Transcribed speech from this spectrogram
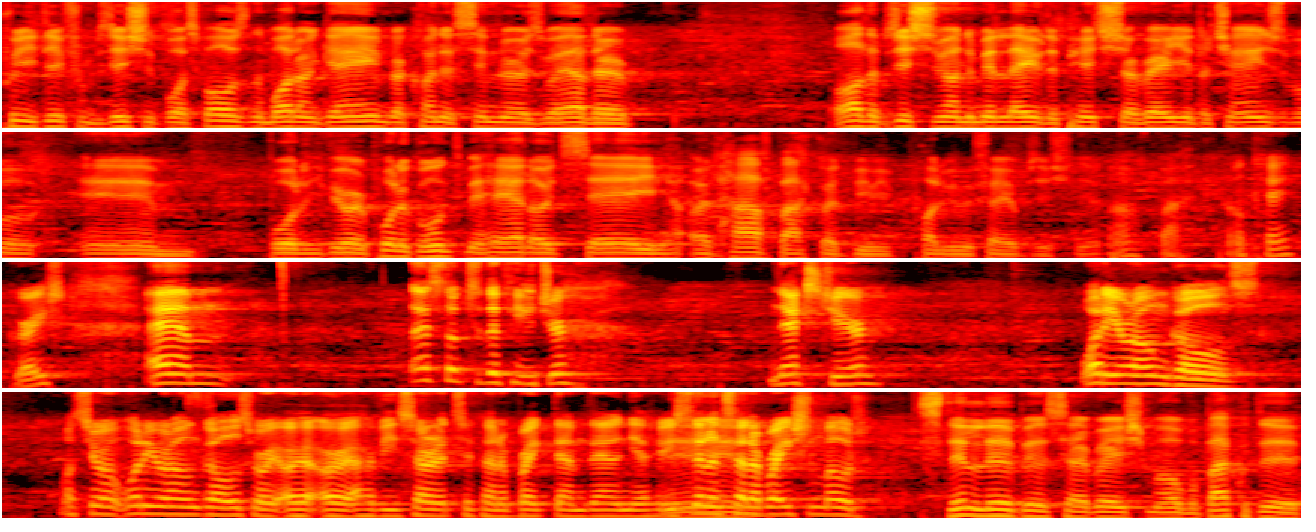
pretty different positions, but I suppose in the modern game they're kind of similar as well. They're all the positions around the middle of the pitch are very interchangeable. Um, but if you were to put a gun to my head, I'd say I'd half back. I'd be probably my favourite position. Yeah. Halfback. Okay, great. Um, let's look to the future. Next year, what are your own goals? What's your own, what are your own goals, or, or, or have you started to kind of break them down yet? Are you still in Um, celebration mode? Still a little bit of celebration mode, but back with the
